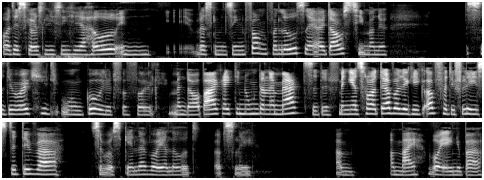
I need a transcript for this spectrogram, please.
Og det skal jeg også lige sige, at jeg havde en, hvad skal man sige, en form for ledsager i dagstimerne. Så det var ikke helt uundgåeligt for folk. Men der var bare ikke rigtig nogen, der lagde mærke til det. Men jeg tror, at der, hvor det gik op for de fleste, det var til vores gala, hvor jeg lavede et opslag om, om mig, hvor jeg egentlig bare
